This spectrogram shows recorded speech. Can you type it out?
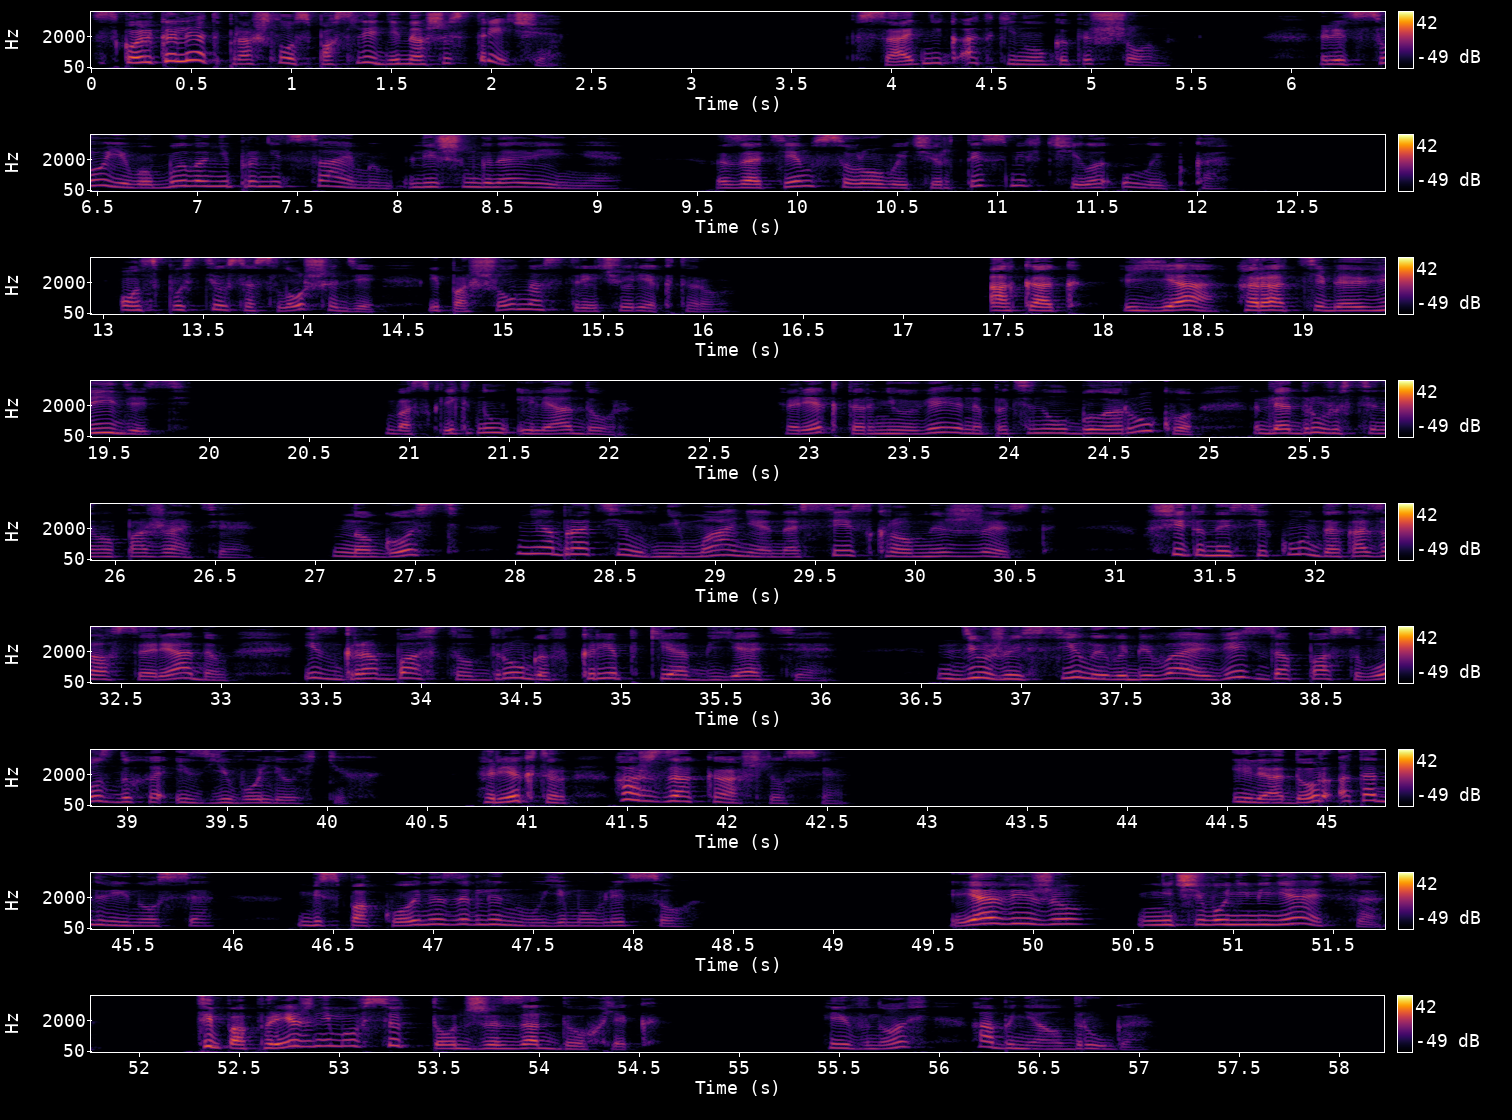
Сколько лет прошло с последней нашей встречи?» Всадник откинул капюшон. Лицо его было непроницаемым лишь мгновение. Затем суровые черты смягчила улыбка. Он спустился с лошади и пошел навстречу ректору. «А как я рад тебя видеть!» Воскликнул Илеодор. Ректор неуверенно протянул было руку для дружественного пожатия, но гость не обратил внимания на сей скромный жест. В считанные секунды оказался рядом и сгробастал друга в крепкие объятия, дюжей силой выбивая весь запас воздуха из его легких. Ректор аж закашлялся. Илеодор отодвинулся, беспокойно заглянул ему в лицо. «Я вижу, ничего не меняется. Ты по-прежнему все тот же задохлик». И вновь обнял друга.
